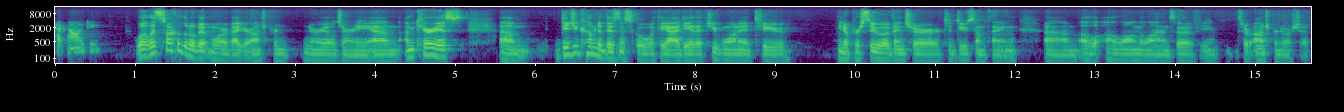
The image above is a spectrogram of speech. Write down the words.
technology. Well, let's talk a little bit more about your entrepreneurial journey. Um, I'm curious, um, did you come to business school with the idea that you wanted to, you know, pursue a venture to do something um, al- along the lines of you know, sort of entrepreneurship?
